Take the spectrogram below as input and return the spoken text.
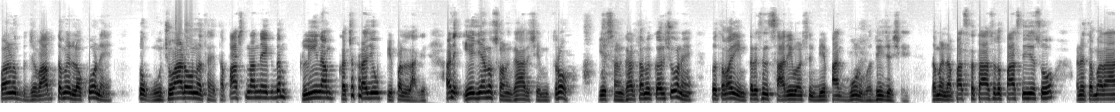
પણ જવાબ તમે લખો ને, તો ગૂંચવાડો ન થાય. તપાસનારને એકદમ ક્લીન આમ કચકડા જેવું પેપર લાગે. અને એ જેનો શણગાર છે મિત્રો. એ શણગાર તમે કરશો ને, તો તમારી ઇમ્પ્રેશન સારી બનશે બે પાંચ ગુણ વધી જશે. તમે નપાસ થતા હશો તો પાસ થઈ જશો. અને તમારા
